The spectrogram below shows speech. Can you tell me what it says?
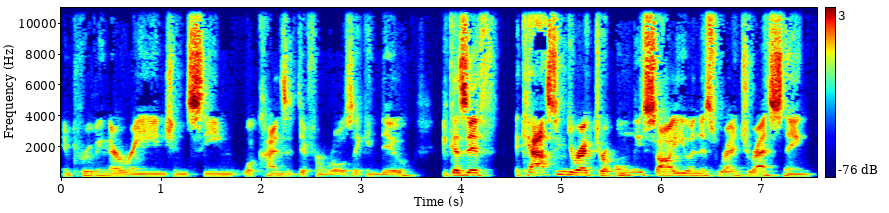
improving their range and seeing what kinds of different roles they can do. Because if the casting director only saw you in this red dress thing,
